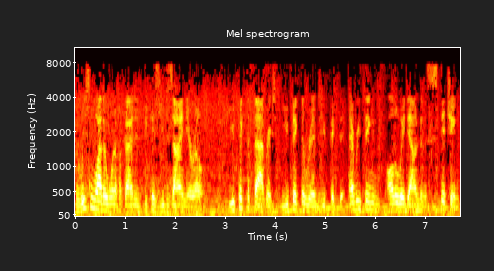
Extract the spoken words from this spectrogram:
The reason why they're one of a kind is because you design your own. You pick the fabrics, you pick the ribs, you pick the, everything all the way down to the stitching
